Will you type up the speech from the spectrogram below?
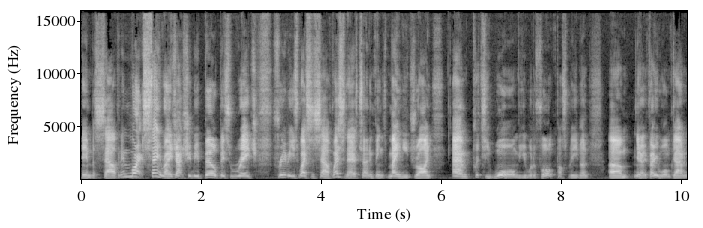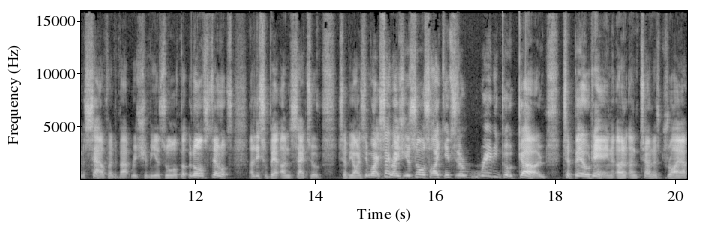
in the south. And in more extended range, actually, we build this ridge through these west and southwestern areas, turning things mainly dry and pretty warm, you would have thought, possibly even um, you know, very warm down in the south and about Richmond Azores, but the north still looks a little bit unsettled, to be honest. In my the Azores High gives it a really good go to build in and, and turn us drier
